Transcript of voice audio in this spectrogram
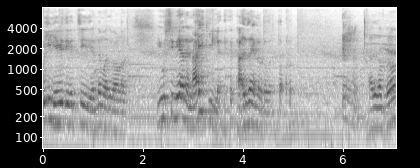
உயில் எழுதி வச்சு இது எந்த மாதிரி வேணும் யூஸுமே அந்த நாய்க்கு இல்லை. அதுதான் என்னோட வருத்தம். அதுக்கப்புறம்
